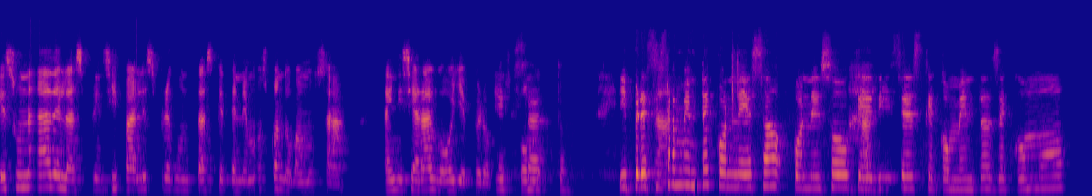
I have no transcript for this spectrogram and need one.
Es una de las principales preguntas que tenemos cuando vamos a, iniciar algo. Oye, pero pues, Exacto. Y precisamente con eso, con eso que dices, que comentas de cómo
